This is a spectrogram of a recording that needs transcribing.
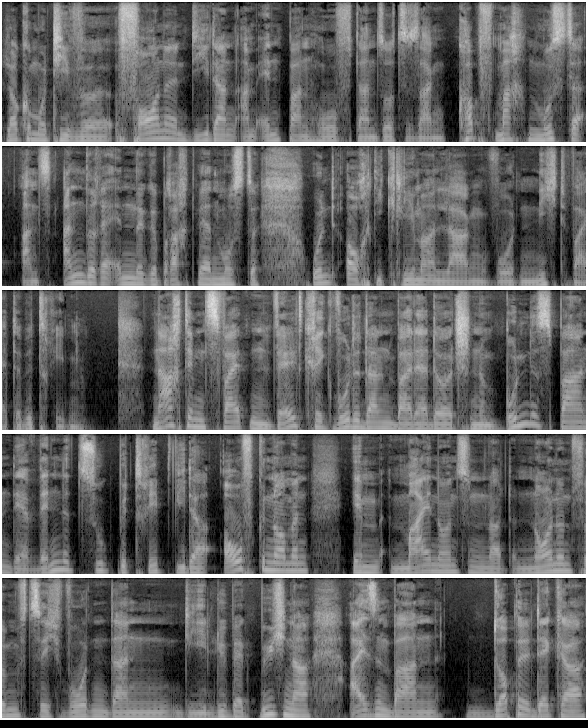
Lokomotive vorne, die dann am Endbahnhof dann sozusagen Kopf machen musste, ans andere Ende gebracht werden musste und auch die Klimaanlagen wurden nicht weiter betrieben. Nach dem Zweiten Weltkrieg wurde dann bei der Deutschen Bundesbahn der Wendezugbetrieb wieder aufgenommen. Im Mai 1959 wurden dann die Lübeck-Büchner Eisenbahn Doppeldecker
